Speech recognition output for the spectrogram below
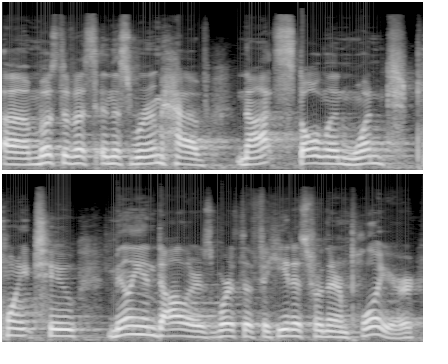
uh, most of us in this room have not stolen $1.2 million worth of fajitas from their employer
